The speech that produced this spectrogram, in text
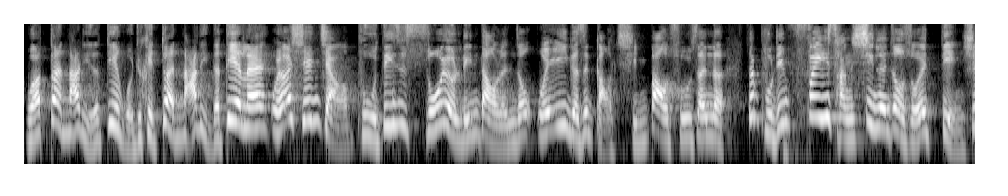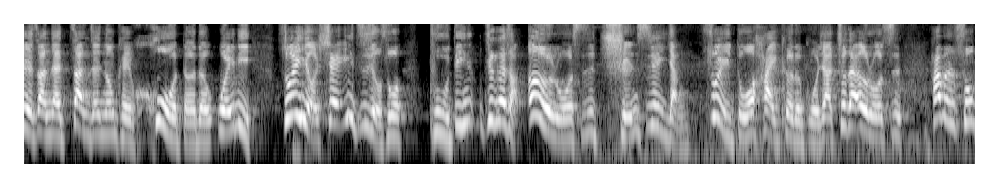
我要断哪里的电我就可以断哪里的电嘞。我要先讲，普丁是所有领导人中唯一一个是搞情报出身的，所以普丁非常信任这种所谓点穴战在战争中可以获得的威力。所以有现在一直有说，普丁就在讲俄罗斯是全世界养最多骇客的国家，就在俄罗斯。他们说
